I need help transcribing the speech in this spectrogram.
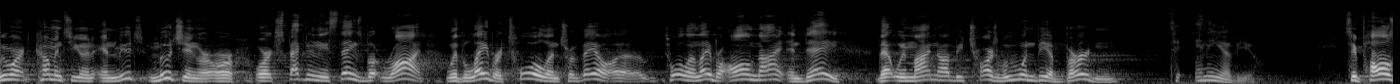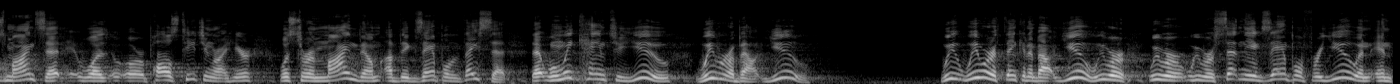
We weren't coming to you and, and mooching or, or, or, expecting these things, but wrought with labor, toil and travail, uh, toil and labor all night and day, that we might not be charged. We wouldn't be a burden to any of you. See, Paul's mindset was, or Paul's teaching right here, was to remind them of the example that they set. That when we came to you, we were about you. We, we were thinking about you. We were, we were, we were setting the example for you, and, and,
